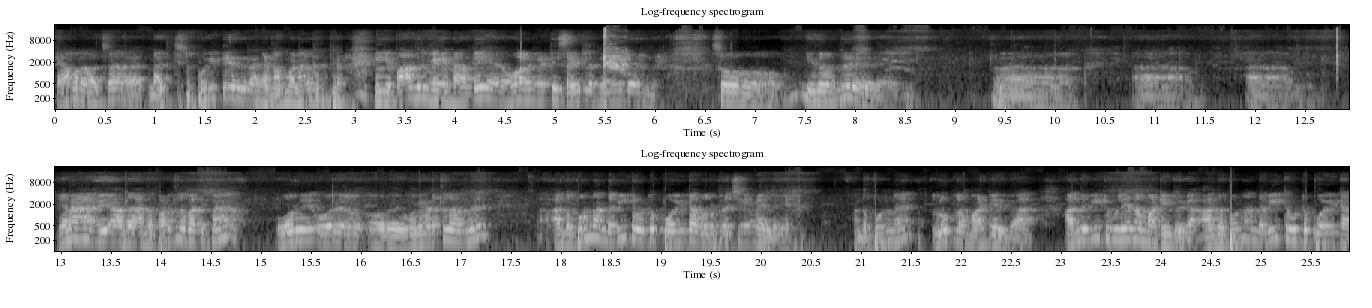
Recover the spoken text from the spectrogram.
கேமரா வச்சா நடிச்சுட்டு போயிட்டே இருக்கிறாங்க. நம்மனால நீங்கள் பார்த்துருப்பீங்க. நான் அப்படியே ஓரம் கட்டி சைடில் நின்றுக்கிட்டே இருந்தேன். ஸோ இது வந்து ஏன்னா அந்த அந்த படத்தில் பார்த்திங்கன்னா ஒரு ஒரு ஒரு ஒரு இடத்துல வந்து அந்த பொண்ணு அந்த வீட்டை விட்டு போயிட்டா ஒரு பிரச்சனையுமே இல்லையே. அந்த பொண்ணு லூப்பில் மாட்டியிருக்கா. அந்த வீட்டுக்குள்ளேயே தான் மாட்டிகிட்டு இருக்கா அந்த பொண்ணு அந்த வீட்டை விட்டு போயிட்டா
